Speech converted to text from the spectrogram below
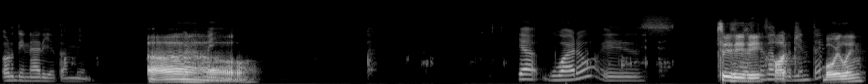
ordinaria también. Ah, México. Ya, guaro es... sí, sí, ¿Sabes sí. Hot, aguardiente? boiling.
